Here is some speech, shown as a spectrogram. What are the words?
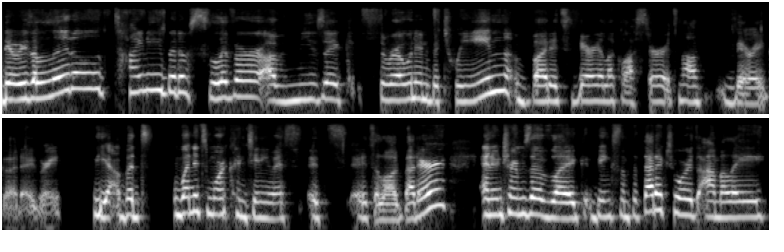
There is a little tiny bit of sliver of music thrown in between, but it's very lackluster. It's not very good. I agree. Yeah, but when it's more continuous, it's it's a lot better. And in terms of like being sympathetic towards Amelie,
